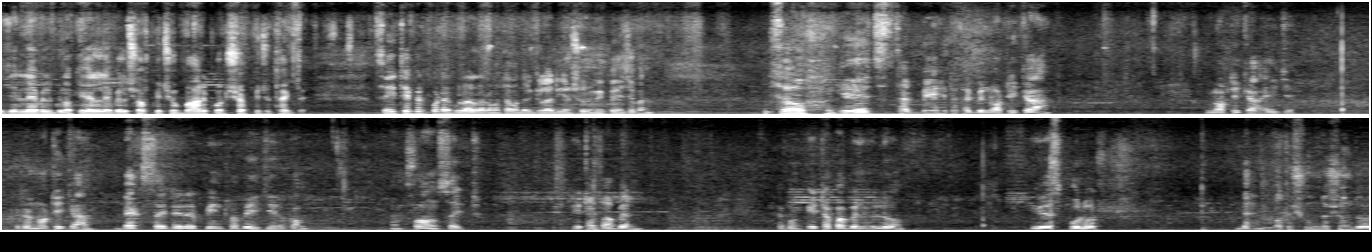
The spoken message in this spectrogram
এই যে লেভেলগুলো কেয়ার লেভেল সব কিছু বার বারকোড সব কিছু থাকবে সেই টাইপের প্রোডাক্টগুলো আল্লাহর মতো আমাদের গ্যালারিয়ান শোরুমে পেয়ে যাবেন। সো গেজ থাকবে, এটা থাকবে নটিকা নটিকা এই যে, এটা নটিকা ব্যাক সাইড এর প্রিন্ট হবে এই যে এরকম। ফ্রন্ট সাইড এটা পাবেন। এবং এটা পাবেন হলো ইউএস পোলোর দেখেন, কত সুন্দর সুন্দর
